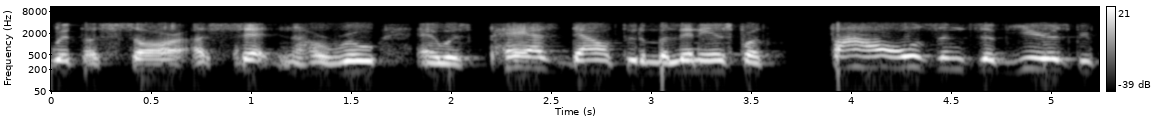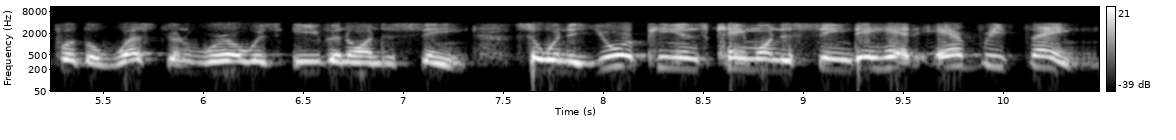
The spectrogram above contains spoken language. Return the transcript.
with Asar, Aset, and Haru, and was passed down through the millennia for thousands of years before the Western world was even on the scene. So when the Europeans came on the scene, they had everything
